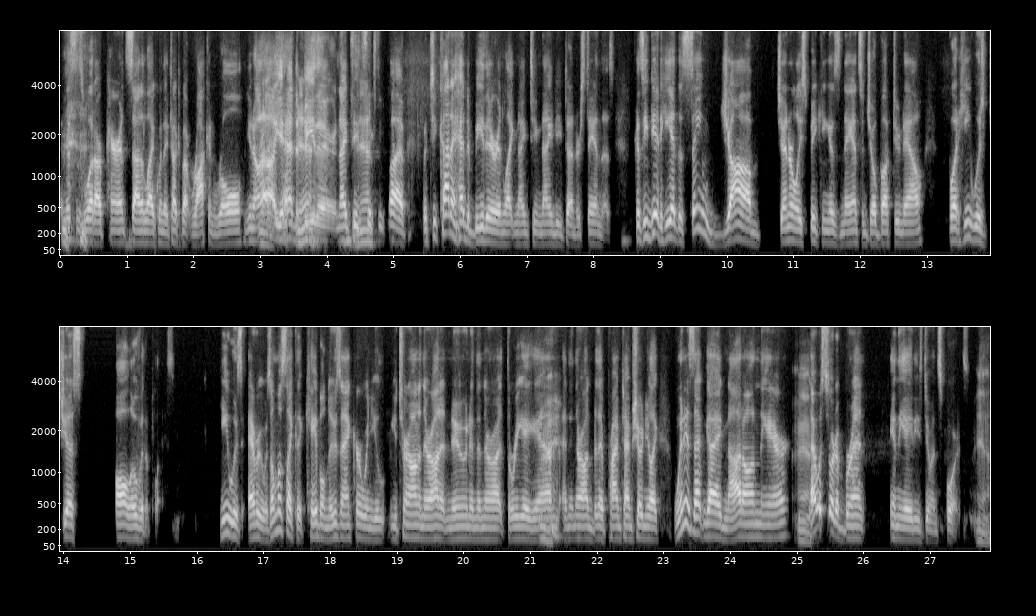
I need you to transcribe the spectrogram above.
And this is what our parents sounded like when they talked about rock and roll. You know, oh, Right. oh, you had to Yeah. be there in 1965, but you kind of had to be there in like 1990 to understand this because he did. He had the same job, generally speaking, as Nantz and Joe Buck do now, but he was just all over the place. He was everywhere. It was almost like the cable news anchor when you you turn on and they're on at noon and then they're on at 3 a.m. Right. and then they're on their primetime show and you're like, when is that guy not on the air? Yeah. That was sort of Brent in the 80s doing sports. Yeah.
